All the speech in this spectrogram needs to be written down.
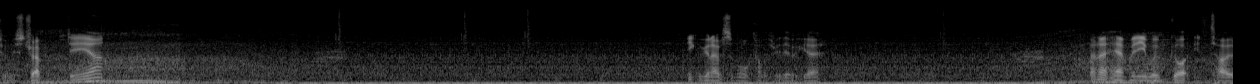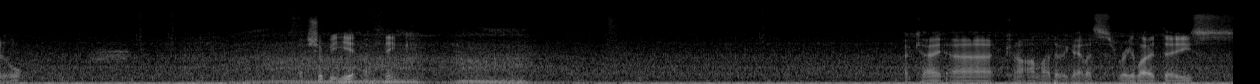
Do we strap them down? I think we're going to have some more coming through. There we go. I don't know how many we've got in total. That should be it, I think. Okay, uh, can I unload? There we go. Let's reload these.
